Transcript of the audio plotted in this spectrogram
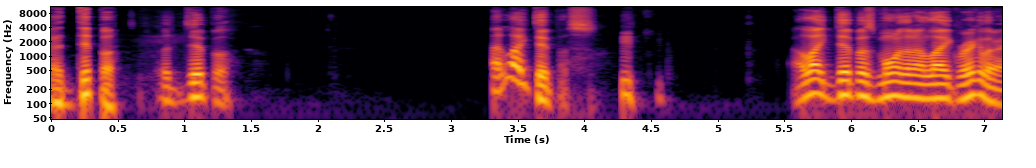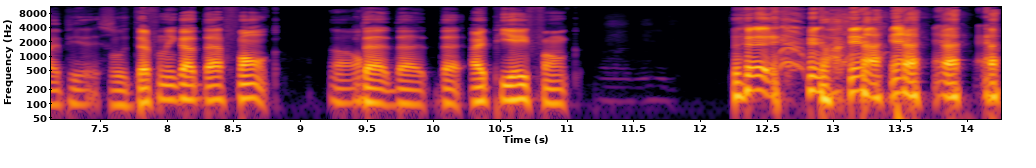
A dipper. a dipper. I like dippas. I like dippas more than I like regular IPAs. Well, definitely got that funk. Oh. That that that IPA funk.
